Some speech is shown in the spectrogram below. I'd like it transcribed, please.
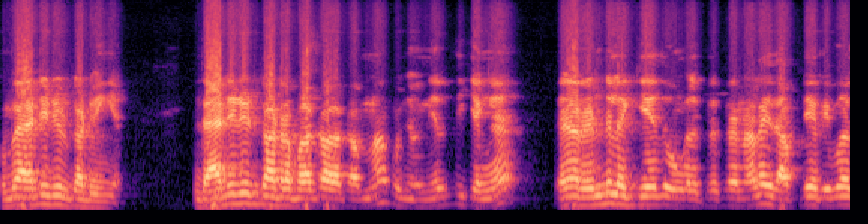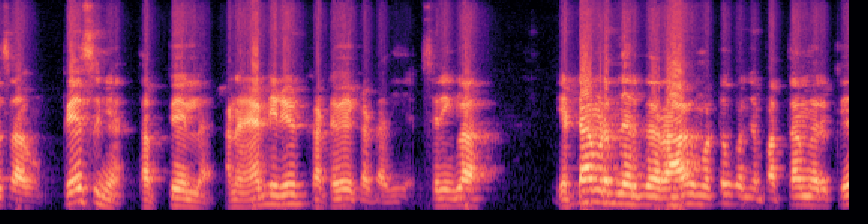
ரொம்ப ஆட்டிடியூட் காட்டுவீங்க. இந்த ஆட்டிடியூட் காட்டுற பழக்க வழக்கம்லாம் கொஞ்சம் நிறுத்திக்கங்க. ஏன்னா ரெண்டுல கேது உங்களுக்கு இருக்கிறதுனால இது அப்படியே ரிவர்ஸ் ஆகும். பேசுங்க தப்பே இல்லை. ஆனா ஆட்டிடியூட் கட்டவே கட்டாதீங்க. சரிங்களா? எட்டாம் இடத்துல இருக்கிற ராகு மட்டும் கொஞ்சம் பத்தாம இருக்கு.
